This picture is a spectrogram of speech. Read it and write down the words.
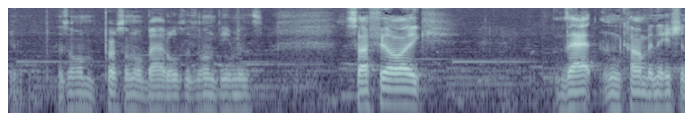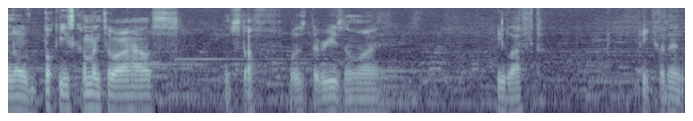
you know, his own personal battles, his own demons. So I feel like that in combination of bookies coming to our house and stuff was the reason why he left. He couldn't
